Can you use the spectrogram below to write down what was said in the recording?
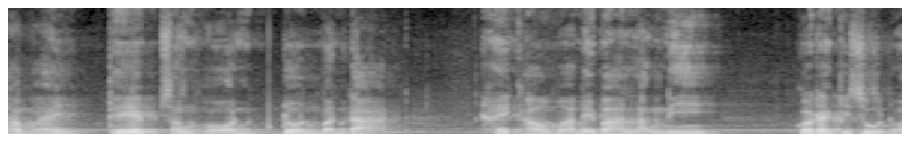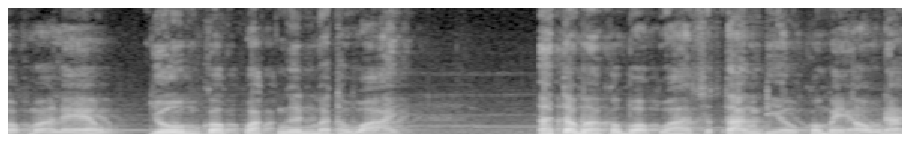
ทำให้เทพสังหรณ์ดนบันดาล ให้เข้ามาในบ้านหลังนี้ ก็ได้พิสูจน์ออกมาแล้ว โยมก็ควักเงินมาถวายอาตมาก็บอกว่าสตางค์เดียวก็ไม่เอานะ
